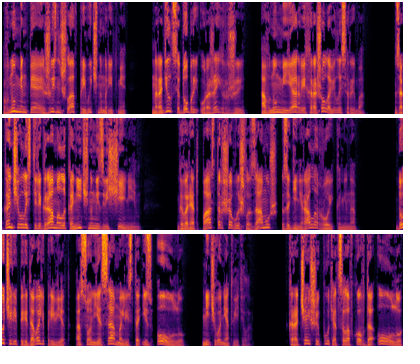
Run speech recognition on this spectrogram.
В Нумменпяе жизнь шла в привычном ритме. Народился добрый урожай ржи, а в Нуммиярве хорошо ловилась рыба. Заканчивалась телеграмма лаконичным извещением. Говорят, пасторша вышла замуж за генерала Ройканина. Дочери передавали привет, а Сонья Самолиста из Оулу ничего не ответила. Кратчайший путь от Соловков до Оулу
